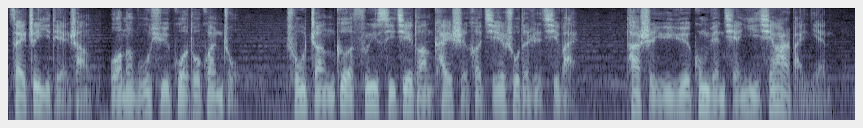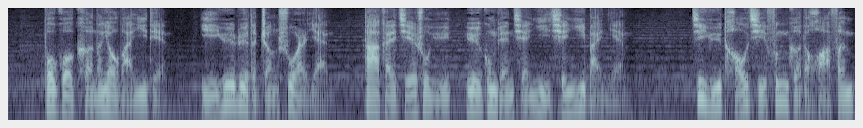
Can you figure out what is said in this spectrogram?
在这一点上，我们无需过多关注。除整个 3C 阶段开始和结束的日期外，它始于约公元前一千二百年，不过可能要晚一点。以约略的整数而言，大概结束于约公元前一千一百年。基于陶器风格的划分，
